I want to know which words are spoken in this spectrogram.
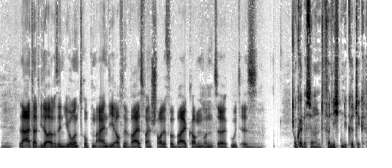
hm. ladet halt wieder eure Seniorentruppen ein, die auf eine Weißweinschorle vorbeikommen hm. und äh, gut ist. Hm. Okay, das ist ja eine vernichtende Kritik.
